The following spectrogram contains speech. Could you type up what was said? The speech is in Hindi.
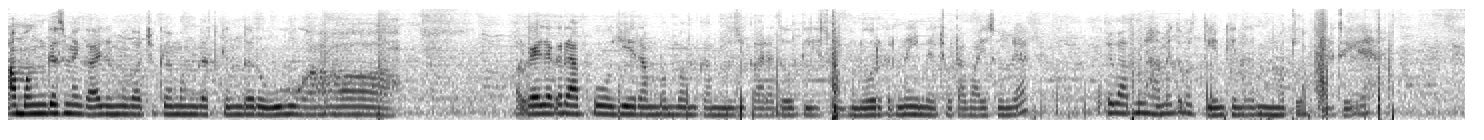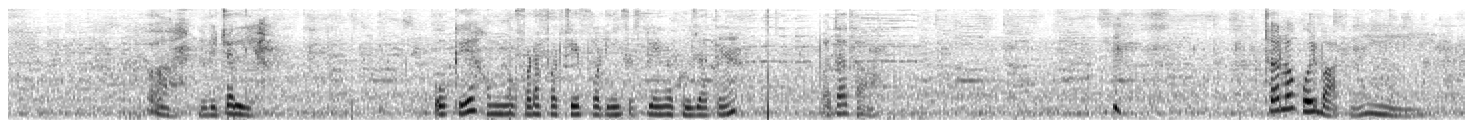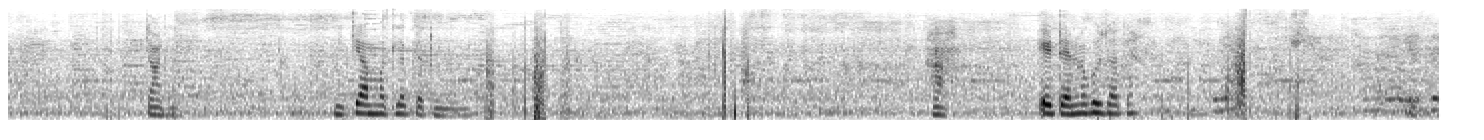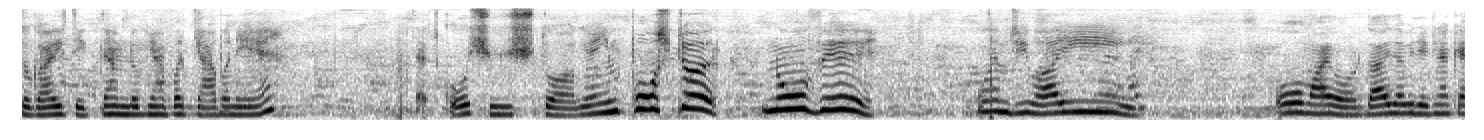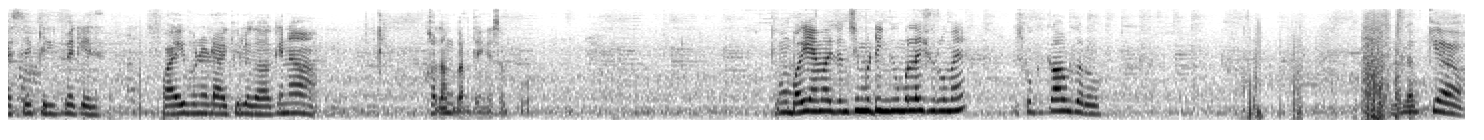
अमंगस में गाइस हम लोग आ चुके हैं अमंगस के अंदर। और गाइस अगर आपको ये रम बम बम का म्यूज़िक आ रहा है तो प्लीज़ इग्नोर करना। ही मेरा छोटा भाई सुन रहा है। कोई बात नहीं हमें तो बस गेम के अंदर मतलब होना चाहिए। मुझे चल लिया। ओके हम लोग फटाफट से फोर्टीन फिफ्टीन में घुस जाते हैं। पता था। चलो, कोई बात नहीं। क्या नहीं, क्या मतलब क्या तुम लोग हाँ। ए टेन में घुस जाते हैं। तो गाइस देखते हैं हम लोग यहाँ पर क्या बने हैं। गो शीश तो आ गए इम्पोस्टर नो वे ओएमजी भाई। ओ माय गॉड गाइस अभी देखना कैसे किल पे किल 500 हंड्रेड आई लगा के ना ख़त्म कर देंगे सबको। क्यों भाई एमरजेंसी मीटिंग क्यों बोला शुरू में? इसको काउंट करो? मतलब क्या?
